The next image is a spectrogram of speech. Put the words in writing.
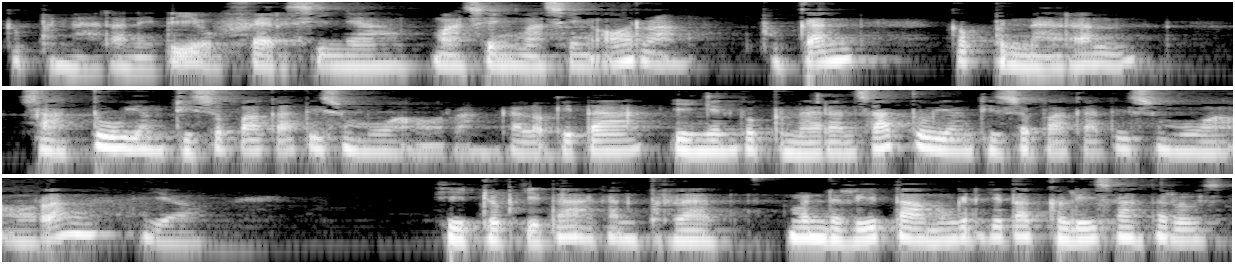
kebenaran itu ya versinya masing-masing orang, bukan kebenaran satu yang disepakati semua orang. Kalau kita ingin kebenaran satu yang disepakati semua orang, ya hidup kita akan berat, menderita, mungkin kita gelisah terus.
